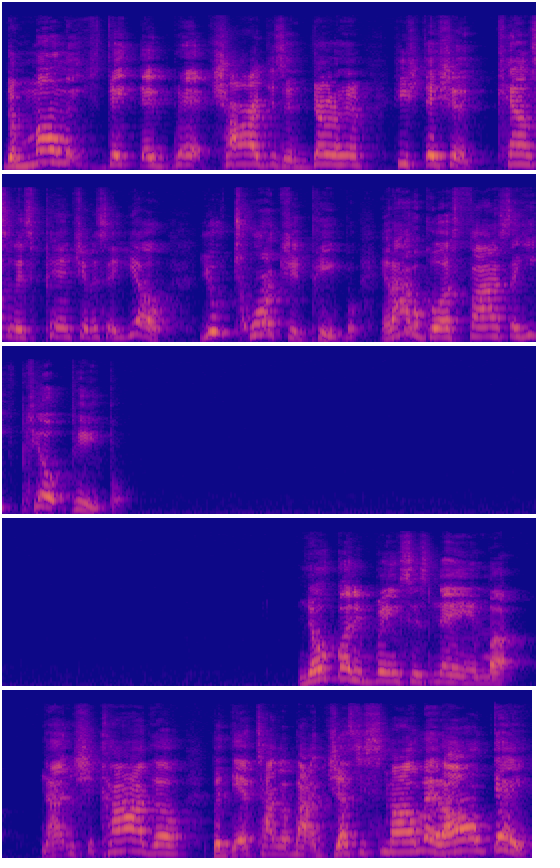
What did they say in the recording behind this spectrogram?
The moment they, they had charges and dirt on him, he, they should have canceled his pension and said, yo, you tortured people. And I would go as far as say he killed people. Nobody brings his name up. Not in Chicago, but they're talking about Jussie Smollett all day.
